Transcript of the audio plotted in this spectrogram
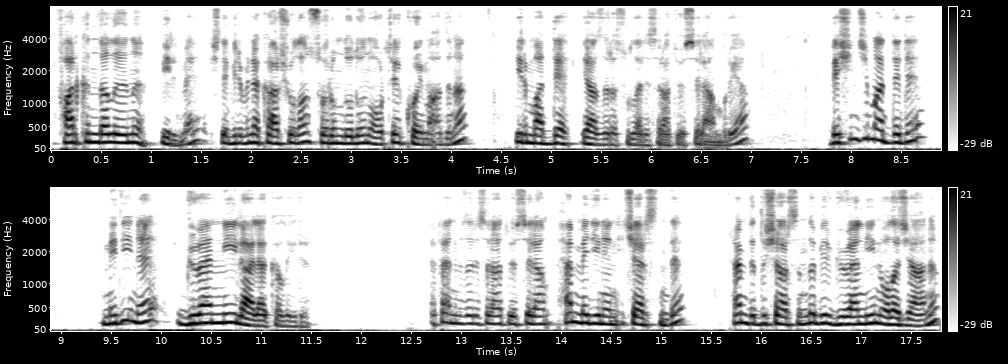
farkındalığını bilme, işte birbirine karşı olan sorumluluğunu ortaya koyma adına bir madde yazdı Resulullah Aleyhisselatü Vesselam buraya. Beşinci maddede Medine güvenliği ile alakalıydı. Efendimiz Aleyhisselatü Vesselam hem Medine'nin içerisinde hem de dışarısında bir güvenliğin olacağını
